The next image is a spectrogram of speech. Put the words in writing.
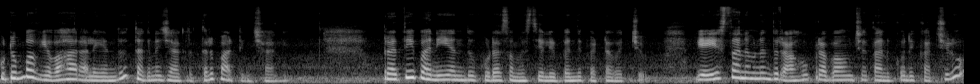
కుటుంబ వ్యవహారాల ఎందు తగిన జాగ్రత్తలు పాటించాలి. ప్రతి పని అందు కూడా సమస్యలు ఇబ్బంది పెట్టవచ్చు. వ్యయస్థానం నందు రాహు ప్రభావం చేత అనుకుని ఖర్చులు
